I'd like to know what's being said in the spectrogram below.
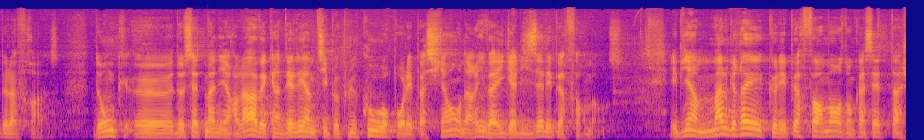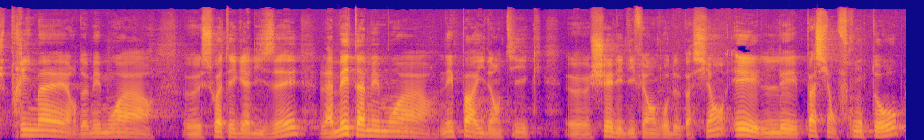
de la phrase. Donc, euh, de cette manière-là, avec un délai un petit peu plus court pour les patients, on arrive à égaliser les performances. Eh bien, malgré que les performances donc à cette tâche primaire de mémoire euh, soient égalisées, la métamémoire n'est pas identique euh, chez les différents groupes de patients et les patients frontaux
